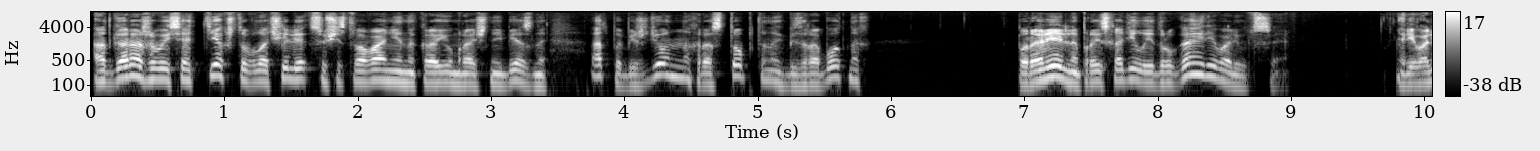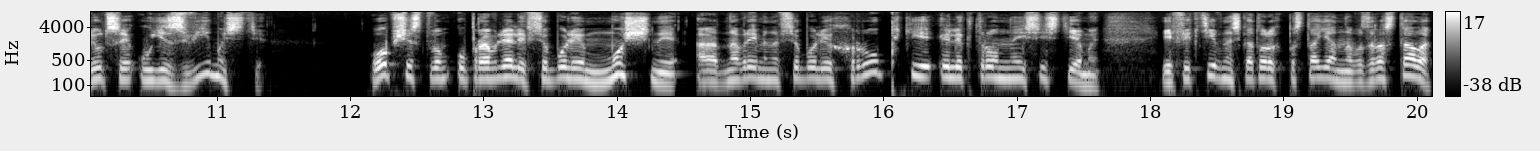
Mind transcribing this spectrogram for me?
отгораживаясь от тех, что влачили существование на краю мрачной бездны, от побежденных, растоптанных, безработных – Параллельно происходила и другая революция. Революция уязвимости. Обществом управляли все более мощные, а одновременно все более хрупкие электронные системы, эффективность которых постоянно возрастала,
